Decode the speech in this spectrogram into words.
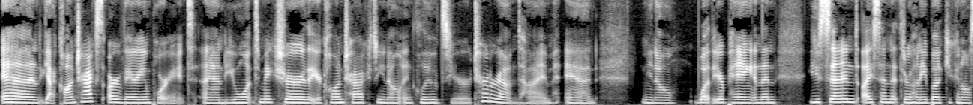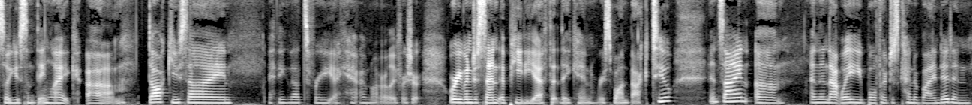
And yeah, contracts are very important. And you want to make sure that your contract, you know, includes your turnaround time and, you know, what you're paying. And then you send, I send it through Honeybook. You can also use something like um, DocuSign. I think that's free. I can't, I'm not really for sure. Or even just send a PDF that they can respond back to and sign. Um, and then that way you both are just kind of binded and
